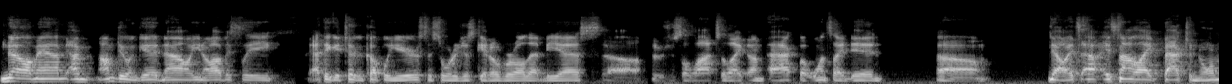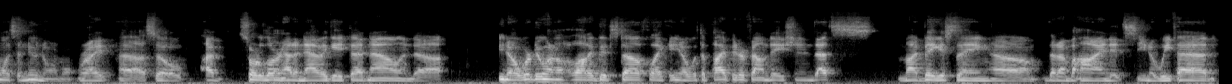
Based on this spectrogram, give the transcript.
No, man, I'm, I'm I'm doing good now. You know, obviously, I think it took a couple years to sort of just get over all that BS. Uh, there was just a lot to like unpack, but once I did, um, no, it's uh, it's not like back to normal. It's a new normal, right? Uh, so I've sort of learned how to navigate that now, and uh, you know, we're doing a lot of good stuff. Like you know, with the Hitter Foundation, that's my biggest thing um, that I'm behind. It's you know, we've had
